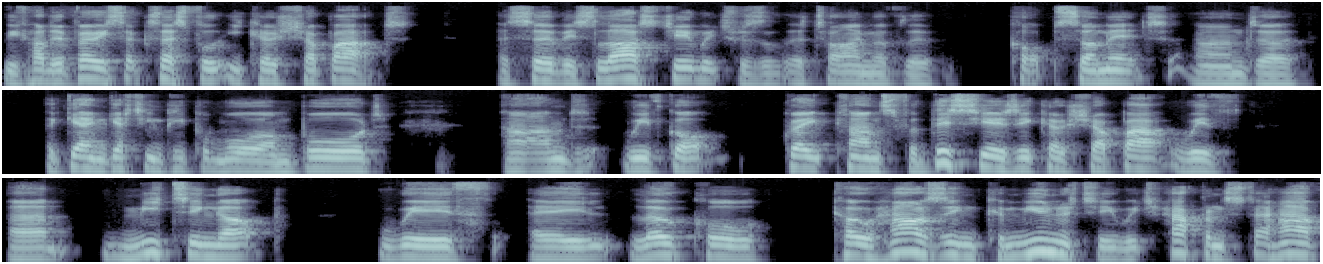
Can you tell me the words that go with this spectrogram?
we've had a very successful Eco Shabbat a service last year, which was at the time of the COP summit. And uh, again, getting people more on board. And we've got great plans for this year's Eco Shabbat with uh, meeting up with a local co-housing community, which happens to have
